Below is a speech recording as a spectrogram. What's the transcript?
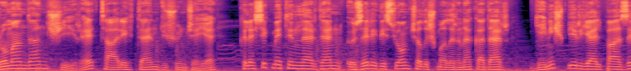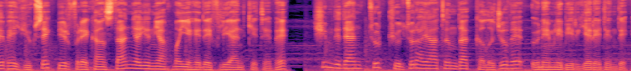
Romandan şiire, tarihten düşünceye, klasik metinlerden özel edisyon çalışmalarına kadar geniş bir yelpaze ve yüksek bir frekanstan yayın yapmayı hedefleyen Ketebe, şimdiden Türk kültür hayatında kalıcı ve önemli bir yer edindi.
